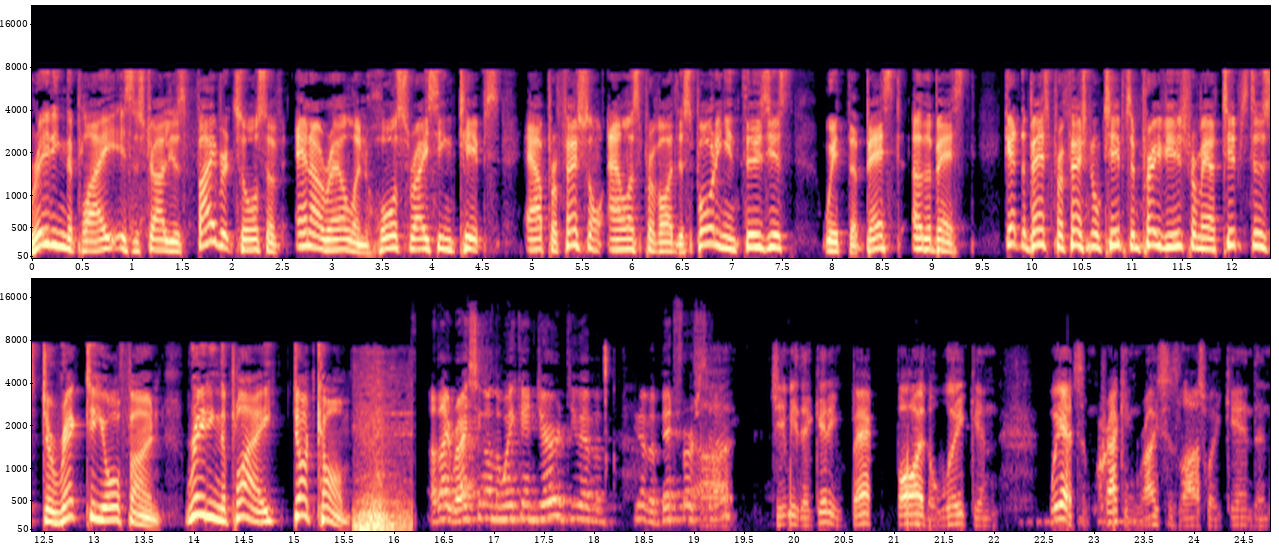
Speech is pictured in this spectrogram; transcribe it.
Reading the Play is Australia's favourite source of NRL and horse racing tips. Our professional analysts provide the sporting enthusiast with the best of the best. Get the best professional tips and previews from our tipsters direct to your phone. Readingtheplay.com. Are they racing on the weekend, Gerard? Do you have a do you have a bet for us today? Uh, Jimmy, they're getting back by the week, and we had some cracking races last weekend. And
